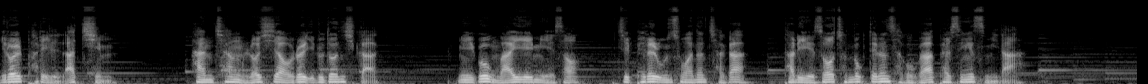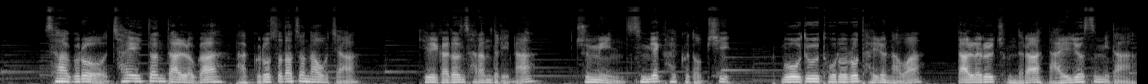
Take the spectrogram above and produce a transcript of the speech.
1월 8일 아침 한창 러시아어를 이루던 시각 미국 마이애미에서 지폐를 운송하는 차가 다리에서 전복되는 사고가 발생했습니다. 사고로 차에 있던 달러가 밖으로 쏟아져 나오자 길 가던 사람들이나 주민, 승객 할 것 없이 모두 도로로 달려나와 달러를 줍느라 난리였습니다.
